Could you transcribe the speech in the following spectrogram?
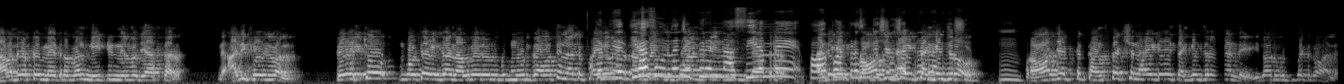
నలభై ఒక్క మీటర్ వల్ల నీటి నిల్వ చేస్తారు. అది ఫేజ్ వన్ ఫేజ్ టూ పోతే ఇంకా నలభై రెండు మూడు కావచ్చు లేకపోతే కానీ final గా వ్యత్యాసం 45 ఉందని చెప్పి నిన్న point CMA చేస్తారు. PowerPoint అందుకని presentation ప్రాజెక్ట్ కన్స్ట్రక్షన్ హైట్ అయితే తగ్గించరండి. ఇది ఒకటి గుర్తుపెట్టుకోవాలి.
